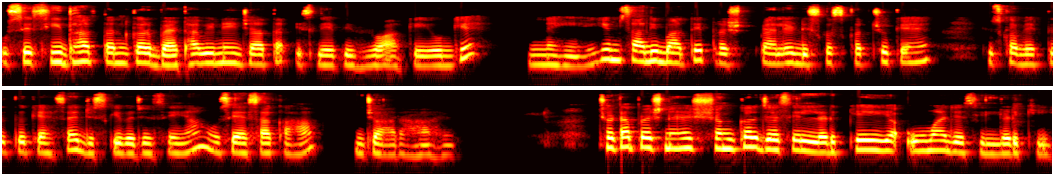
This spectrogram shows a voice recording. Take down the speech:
उसे सीधा तन कर बैठा भी नहीं जाता, इसलिए भी विवाह के योग्य नहीं है। ये हम सारी बातें प्रश्न पहले डिस्कस कर चुके हैं कि उसका व्यक्तित्व कैसा है, जिसकी वजह से यहाँ उसे ऐसा कहा जा रहा है। छठा प्रश्न है, शंकर जैसे लड़के या उमा जैसी लड़की,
